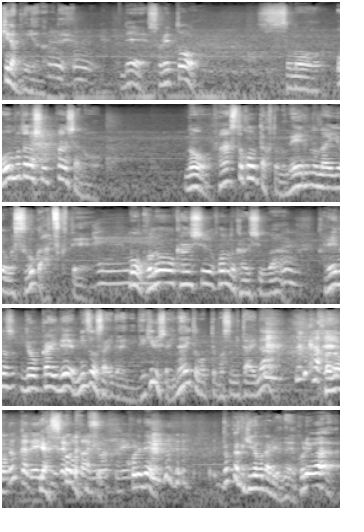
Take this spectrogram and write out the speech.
きな分野なのうんで、でそれとその大元の出版社ののファーストコンタクトのメールの内容がすごく熱くてもうこの監修本の監修は、うんカレーの業界で水野さん以外にできる人はいないと思ってますみたいな なんかこのどっかで聞いたことありますね。これねどっかで聞いたことあるよね。これは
